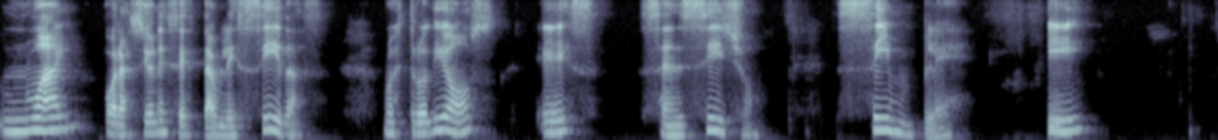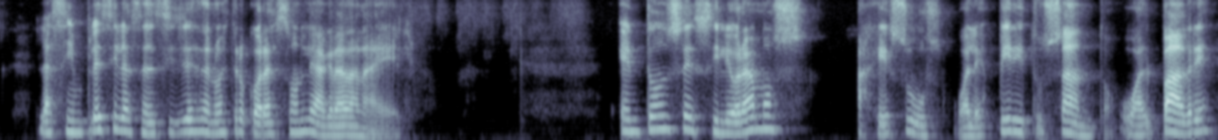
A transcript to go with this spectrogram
no hay oraciones establecidas. Nuestro Dios es sencillo, simple y la simpleza y la sencillez de nuestro corazón le agradan a Él. Entonces, si le oramos a Jesús o al Espíritu Santo o al Padre,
